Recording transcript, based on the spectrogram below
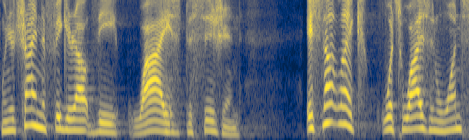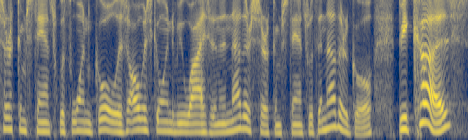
when you're trying to figure out the wise decision, it's not like what's wise in one circumstance with one goal is always going to be wise in another circumstance with another goal because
